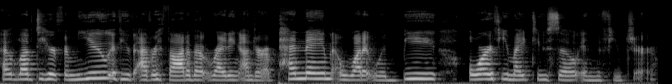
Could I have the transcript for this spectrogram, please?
I would love to hear from you if you've ever thought about writing under a pen name and what it would be, or if you might do so in the future.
